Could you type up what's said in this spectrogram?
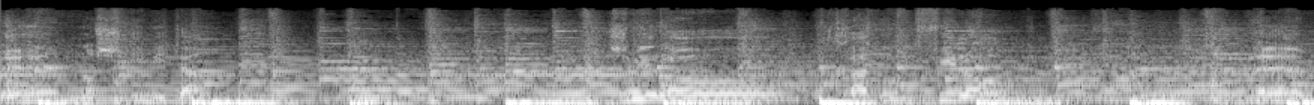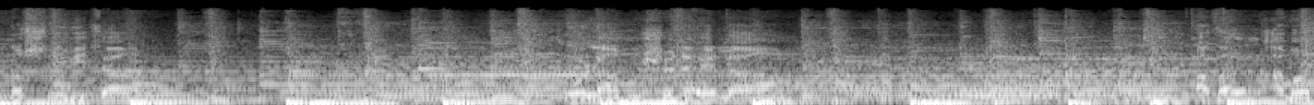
והם נושאים איתם. זמירות חג ותפילות והם נושאים איתם עולם שנעלם. אבל עמוק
